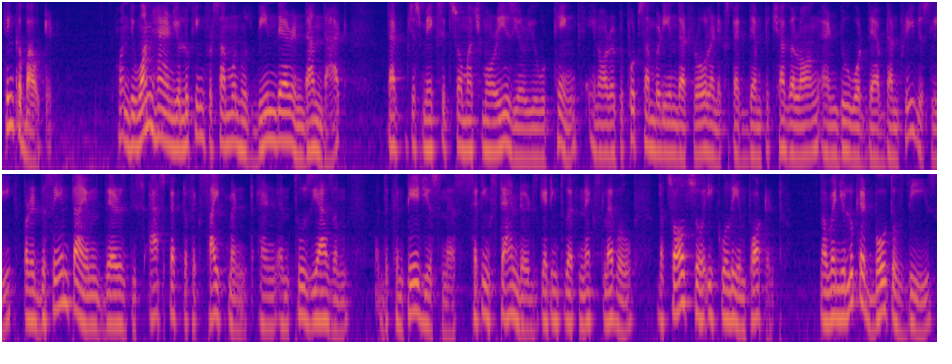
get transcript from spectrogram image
Think about it. On the one hand, you're looking for someone who's been there and done that that just makes it so much more easier, you would think, in order to put somebody in that role and expect them to chug along and do what they have done previously. But at the same time, there is this aspect of excitement and enthusiasm, the contagiousness, setting standards, getting to that next level, that's also equally important. Now, when you look at both of these,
